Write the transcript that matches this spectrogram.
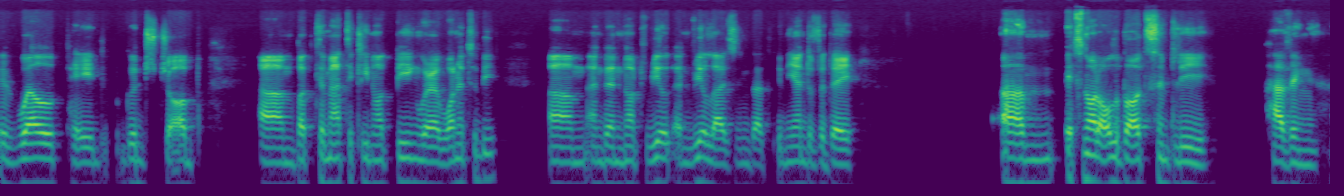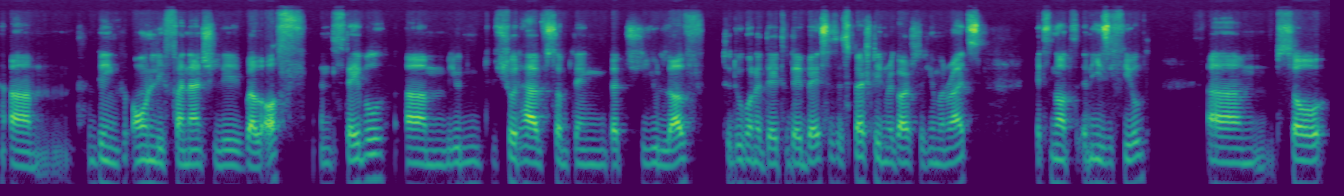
a well paid good job, um, but thematically not being where I wanted to be, um, and then not real and realizing that in the end of the day um, it's not all about simply having um, being only financially well off and stable. Um, you should have something that you love to do on a day-to-day basis, especially in regards to human rights. It's not an easy field. Um, so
